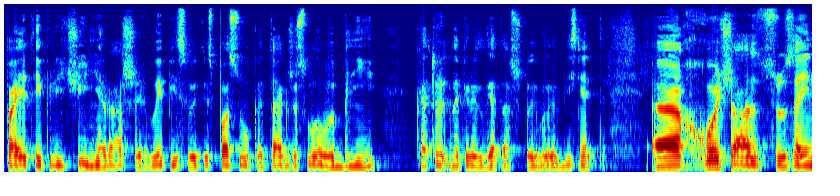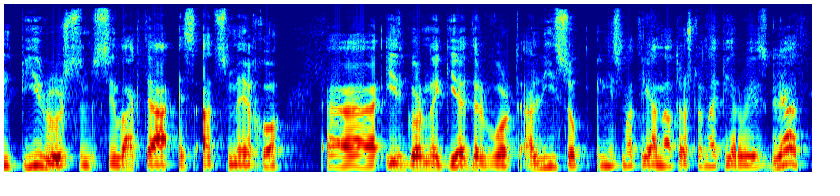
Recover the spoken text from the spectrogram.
По этой причине Раши выписывает из посука также слово бни, которое, на первый взгляд, а что его объяснять-то? Хоша цузайн пируш силакта эс ацмехо из горной гедер ворд алисо. Несмотря на то, что на первый взгляд –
